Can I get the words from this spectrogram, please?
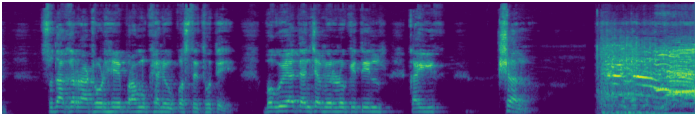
सुधाकर राठोड हे प्रामुख्याने उपस्थित होते. बघूया त्यांच्या मिरवणुकीतील काही क्षण. Brasil!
